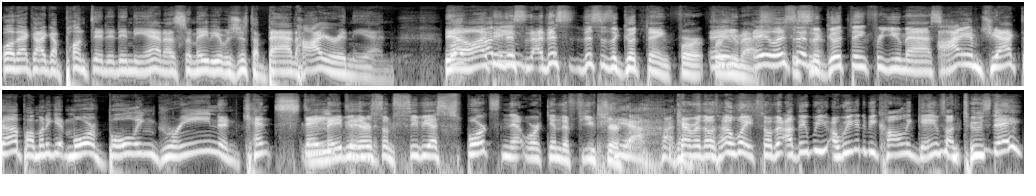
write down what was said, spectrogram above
well, that guy got punted at Indiana, so maybe it was just a bad hire in the end. Yeah, But, I, think mean, this is this this is a good thing for for Hey- UMass. hey, listen. this is a good thing for UMass. I am jacked up. I'm going to get more of Bowling Green and Kent State. Maybe and- there's some CBS Sports Network in the future. Yeah, cover those. Oh wait, so there- are they? We are we going to be calling games on Tuesday?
